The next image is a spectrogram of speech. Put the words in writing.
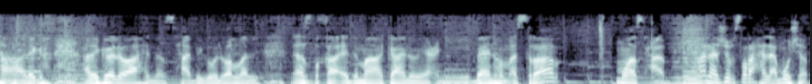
على على قول واحد من أصحابي يقول والله الأصدقاء إذا ما كانوا يعني بينهم أسرار مو أصحاب. أنا أشوف صراحة لا مو شرط.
